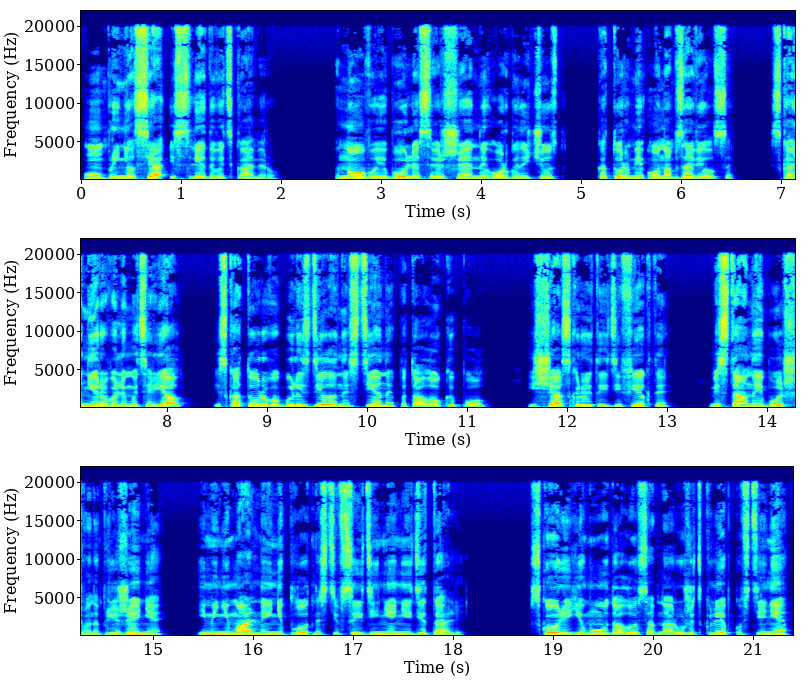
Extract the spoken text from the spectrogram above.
он принялся исследовать камеру. Новые, более совершенные органы чувств, которыми он обзавелся, сканировали материал, из которого были сделаны стены, потолок и пол, ища скрытые дефекты места наибольшего напряжения и минимальные неплотности в соединении деталей. Вскоре ему удалось обнаружить клепку в стене,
